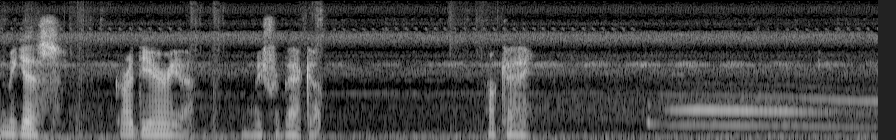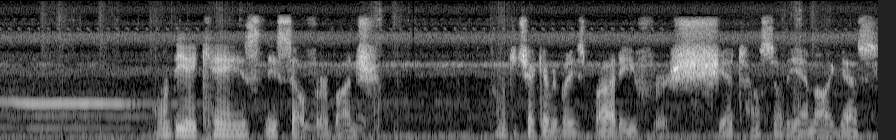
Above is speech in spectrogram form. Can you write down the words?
Let me guess. Guard the area. Wait for backup. Okay. I want the AKs. They sell for a bunch. I want to check everybody's body for shit. I'll sell the ammo, I guess.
